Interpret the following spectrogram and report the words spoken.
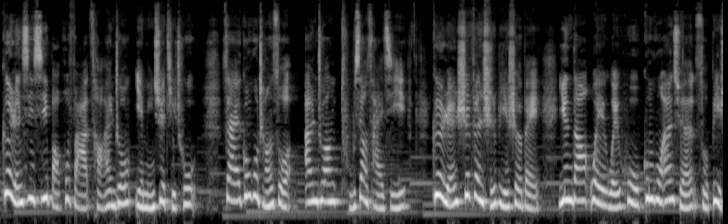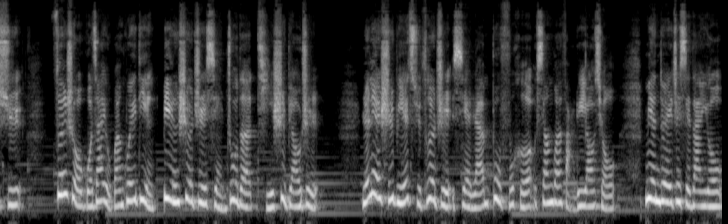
个人信息保护法草案中也明确提出，在公共场所安装图像采集、个人身份识别设备，应当为维护公共安全所必须。遵守国家有关规定，并设置显著的提示标志。人脸识别取测纸显然不符合相关法律要求。面对这些担忧，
